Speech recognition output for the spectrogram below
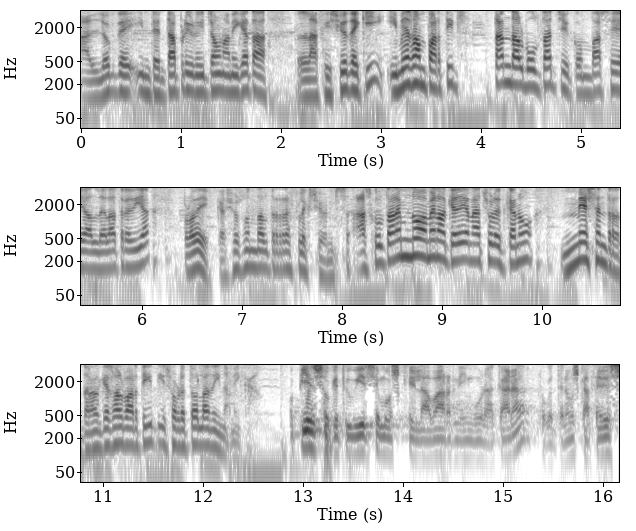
al lloc d'intentar prioritzar una miqueta l'afició d'aquí i més en partits tan del voltatge com va ser el de l'altre dia, però bé, que això són d'altres reflexions. Escoltarem novament el que deia Nacho Lezcano, més centrat en el que és el partit i sobretot la dinàmica. No pienso que tuviésemos que lavar ninguna cara. Lo que tenemos que hacer es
